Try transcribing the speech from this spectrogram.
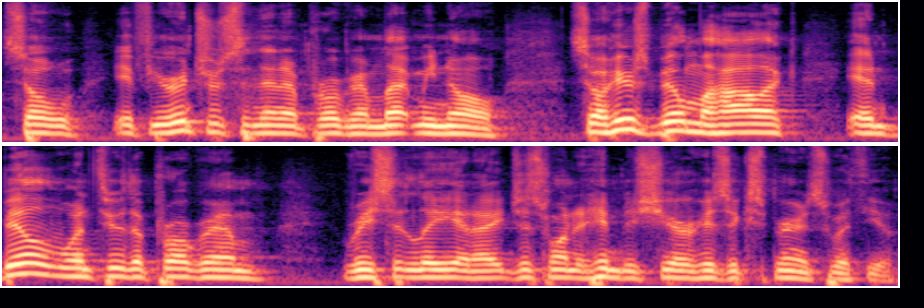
So if you're interested in that program, let me know. So here's Bill Mahalik. And Bill went through the program recently, and I just wanted him to share his experience with you.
